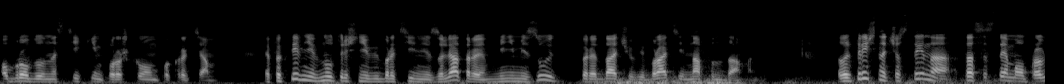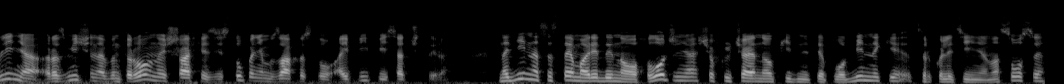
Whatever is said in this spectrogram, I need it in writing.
оброблена стійким порошковим покриттям. Ефективні внутрішні вібраційні ізолятори мінімізують передачу вібрацій на фундамент. Електрична частина та система управління розміщена в інтегрованій шафі зі ступенем захисту IP54. Надійна система рідинного охолодження, що включає необхідні теплообмінники, циркуляційні насоси,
